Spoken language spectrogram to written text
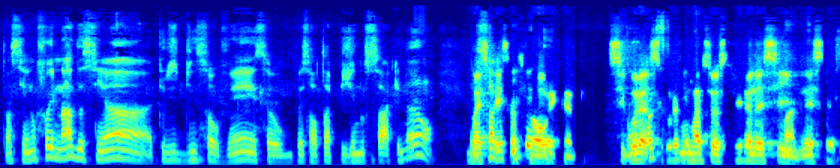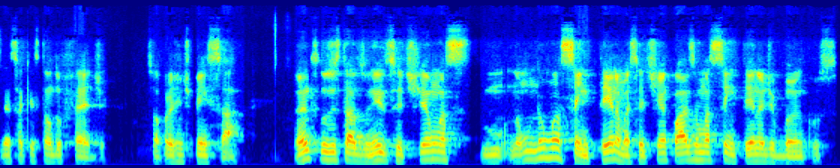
Então, assim, não foi nada assim, ah, crise de insolvência, o pessoal está pedindo saque. Não. Mas pensa só, que... Segura, segura o raciocínio nesse, nesse, nessa questão do Fed. Só para a gente pensar. Antes nos Estados Unidos, você tinha não, não uma centena, mas você tinha quase uma centena de bancos.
